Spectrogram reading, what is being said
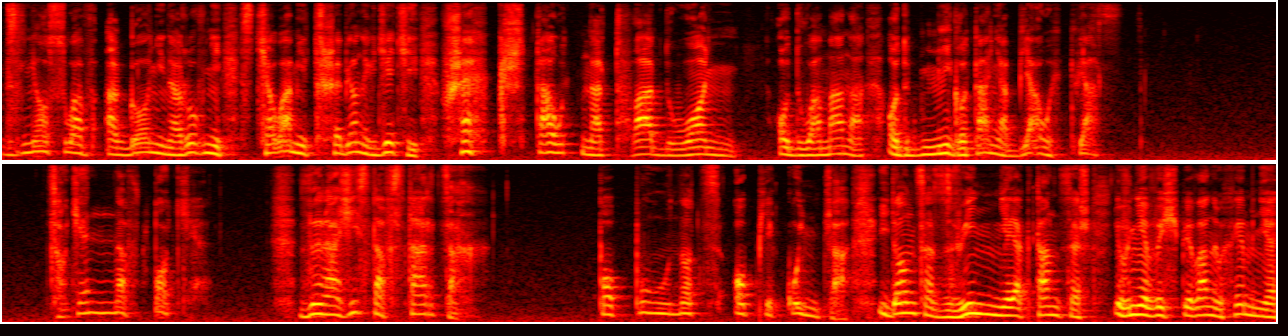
wzniosła w agonii na równi z ciałami trzebionych dzieci, wszechkształtna twa dłoń, odłamana od migotania białych gwiazd. Codzienna w pocie, wyrazista w starcach, po północ opiekuńcza, idąca zwinnie jak tancerz w niewyśpiewanym hymnie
